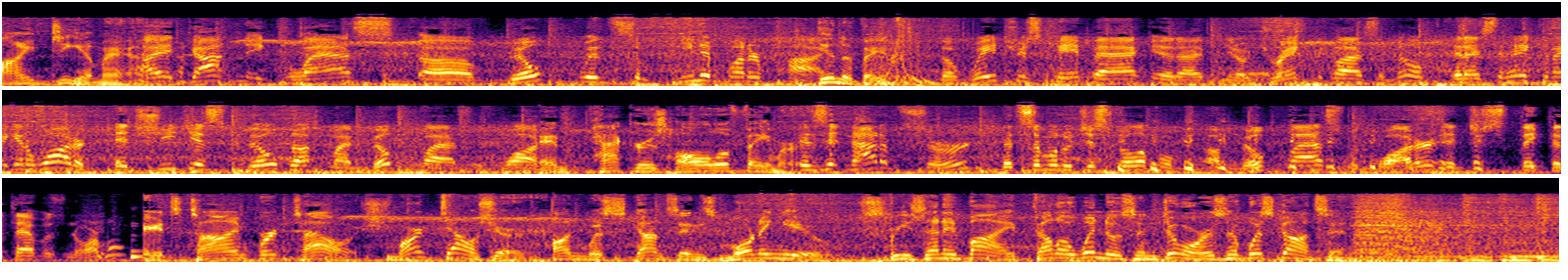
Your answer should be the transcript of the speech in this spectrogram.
Idea Man. I had gotten a glass of milk with some peanut butter pie. Innovator. The waitress came back and I, you know, drank the glass of milk and I said, "Hey, can I get a water?" And she just filled up my milk glass with water. And Packers Hall of Famer. Is it not absurd that someone would just fill up a, a milk glass with water and just think that that was normal? It's time for Tausch. Mark Tauscher on Wisconsin's Morning News. Presented by Pella Windows and Doors of Wisconsin.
